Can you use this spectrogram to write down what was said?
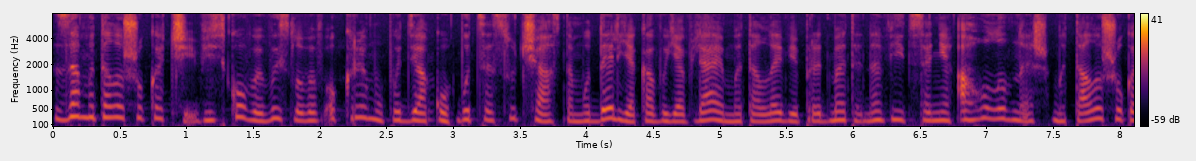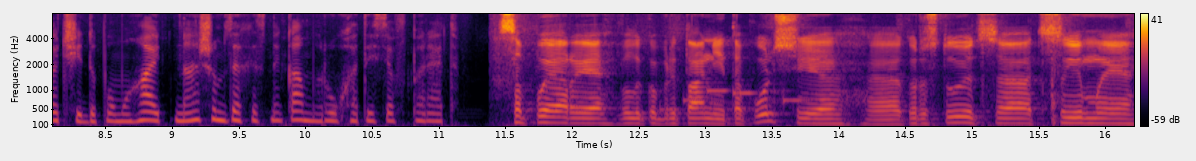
За металошукачі військовий висловив окрему подяку, бо це сучасна модель, яка виявляє металеві предмети на відстані. А головне ж, металошукачі допомагають нашим захисникам рухатися вперед. Сапери Великобританії та Польщі е, користуються цими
